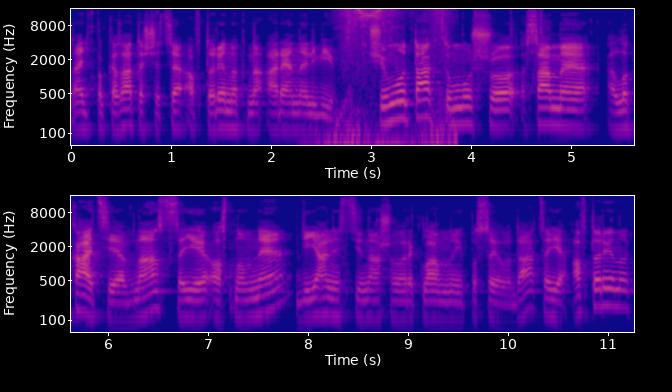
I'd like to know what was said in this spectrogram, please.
навіть показати, що це авторинок на арена Львів. Чому так? Тому що саме локація в нас це є основне в діяльності нашого рекламної посилу. Да? Це є авторинок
